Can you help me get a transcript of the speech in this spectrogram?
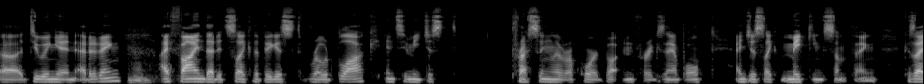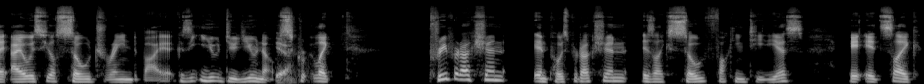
uh, doing it in editing, mm. I find that it's like the biggest roadblock into me just pressing the record button, for example, and just like making something because I, I always feel so drained by it. Because you, dude, you know, yeah. like pre-production and post-production is like so fucking tedious. It, it's like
